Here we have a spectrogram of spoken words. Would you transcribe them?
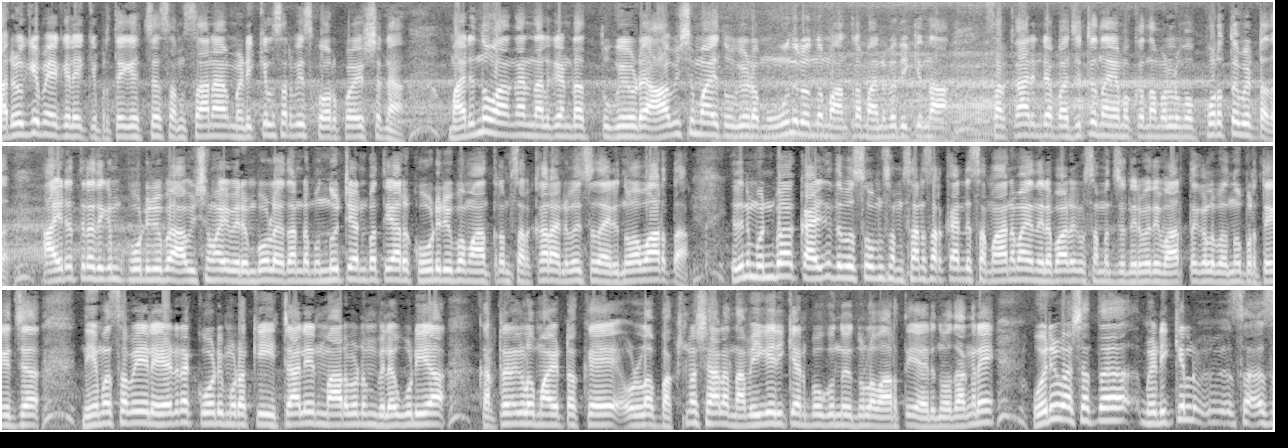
ആരോഗ്യ മേഖലയ്ക്ക് പ്രത്യേകിച്ച് സംസ്ഥാന മെഡിക്കൽ സർവീസ് കോർപ്പറേഷന് മരുന്ന് വാങ്ങാൻ നൽകേണ്ട തുകയുടെ ആവശ്യമായ തുകയുടെ മൂന്നിലൊന്ന് മാത്രം അനുവദിക്കുന്ന സർക്കാരിന്റെ ബജറ്റ് നയമൊക്കെ നമ്മൾ പുറത്തുവിട്ടത്. ആയിരത്തിലധികം കോടി രൂപ ആവശ്യമായി വരുമ്പോൾ ഏതാണ്ട് മുന്നൂറ്റി അൻപത്തിയാറ് കോടി രൂപ മാത്രം സർക്കാർ അനുവദിച്ചതായിരുന്നു ആ വാർത്ത. ഇതിനു മുൻപ് കഴിഞ്ഞ ദിവസവും സംസ്ഥാന സർക്കാരിന്റെ സമാനമായ നിലപാടുകൾ സംബന്ധിച്ച് നിരവധി വാർത്തകൾ വന്നു. പ്രത്യേകിച്ച് നിയമസഭയിൽ ഏഴര കോടി മുടക്കി ഇറ്റാലിയൻ മാർബിളും വില കൂടിയ കർട്ടനുകളുമായിട്ടൊക്കെ ഉള്ള ഭക്ഷണശാല നവീകരിക്കാൻ പോകുന്നു എന്നുള്ള വാർത്തയായിരുന്നു. അത് അങ്ങനെ ഒരു വശത്ത് മെഡിക്കൽ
